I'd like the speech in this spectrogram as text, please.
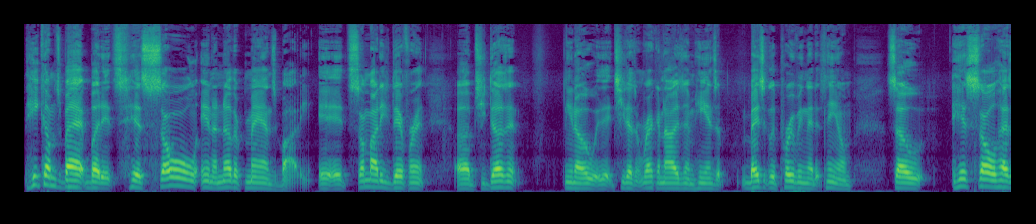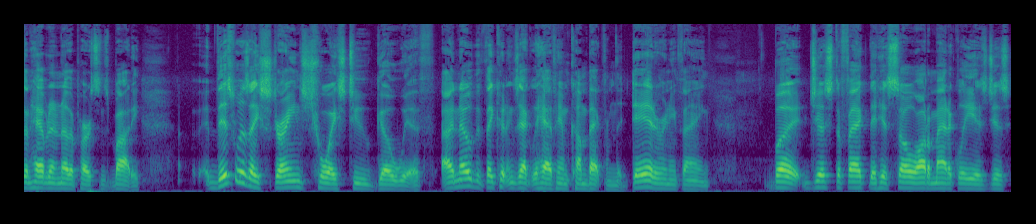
he comes back, but it's his soul in another man's body. It's somebody different. Uh, she doesn't, you know, she doesn't recognize him. He ends up basically proving that it's him. So his soul has inhabited another person's body. This was a strange choice to go with. I know that they couldn't exactly have him come back from the dead or anything, but just the fact that his soul automatically is just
